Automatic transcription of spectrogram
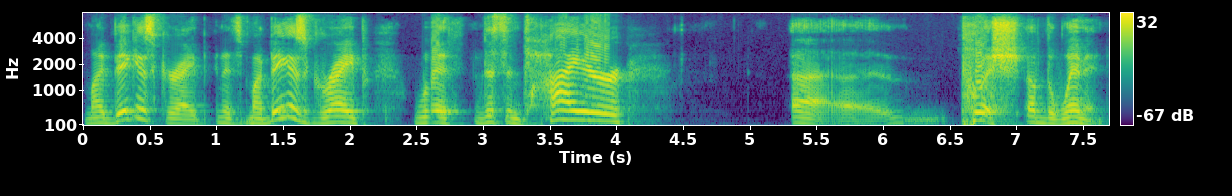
my biggest gripe, and it's my biggest gripe with this entire uh, push of the women,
